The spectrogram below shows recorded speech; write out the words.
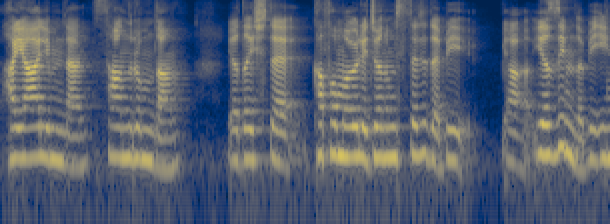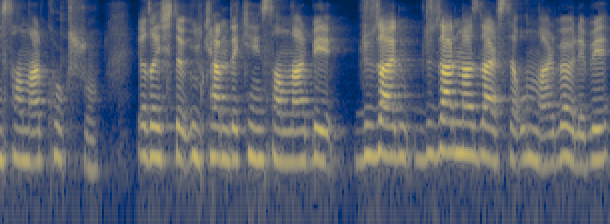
hayalimden, sanrımdan ya da işte kafama öyle canım istedi de bir ya yazayım da bir insanlar korksun ya da işte ülkemdeki insanlar bir düzel düzelmezlerse onlar böyle bir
